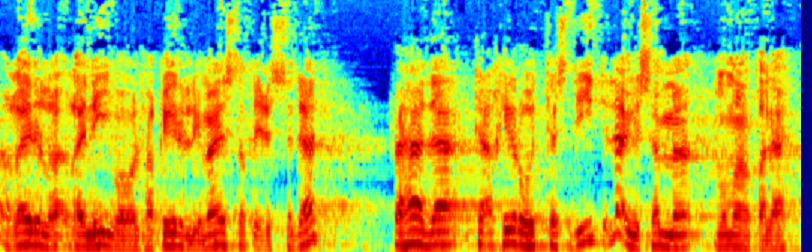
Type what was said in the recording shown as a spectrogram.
غير الغني وهو الفقير اللي ما يستطيع السداد فهذا تأخيره التسديد لا يسمى مماطلة.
